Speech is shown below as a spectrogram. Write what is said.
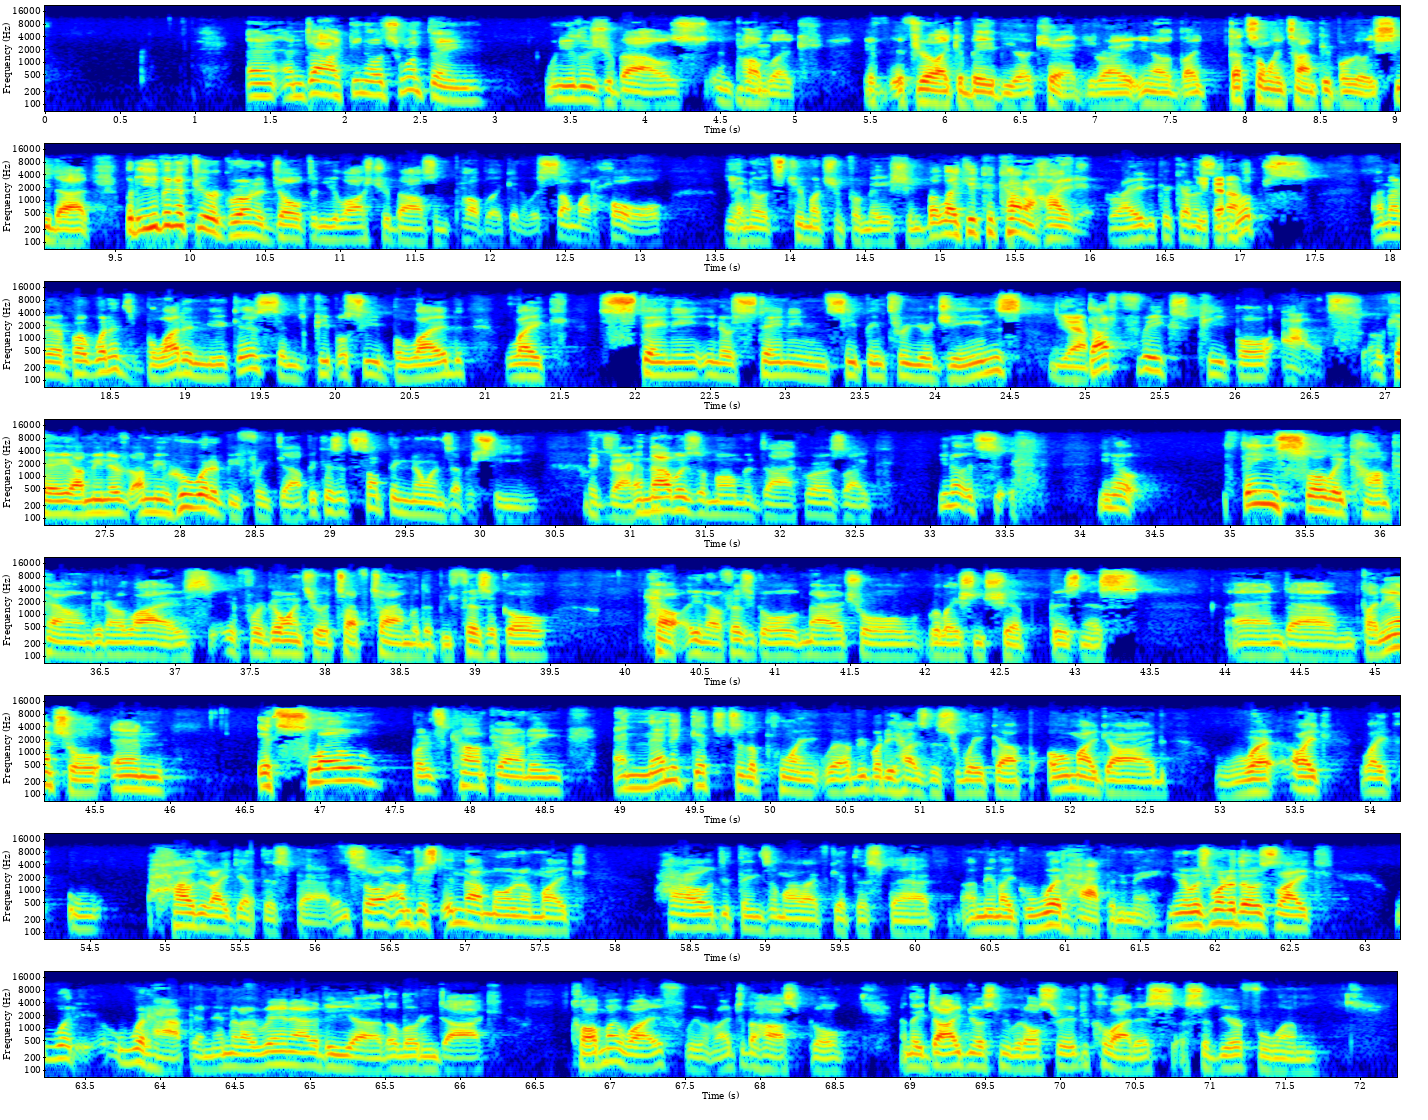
And, and Doc, you know, it's one thing when you lose your bowels in mm-hmm. public. Mm-hmm. If, if you're like a baby or a kid, right? You know, like that's the only time people really see that. But even if you're a grown adult and you lost your bowels in public and it was somewhat whole, yeah. I know it's too much information, but like you could kind of hide it, right? You could kind of yeah. say, "Whoops, I'm at it." But when it's blood and mucus, and people see blood like staining, you know, staining and seeping through your jeans, yeah, that freaks people out. Okay, I mean, I mean, who wouldn't be freaked out because it's something no one's ever seen. Exactly. And that was a moment, Doc, where I was like, you know, it's, you know, things slowly compound in our lives if we're going through a tough time, whether it be physical, health, you know, physical, marital, relationship, business, and um, financial. And it's slow, but it's compounding. And then it gets to the point where everybody has this wake up. Oh my God, what, like, like, how did I get this bad? And so I'm just in that moment. I'm like, how did things in my life get this bad? I mean, like, what happened to me? You know, it was one of those like, what what happened? And then I ran out of the uh, the loading dock, called my wife. We went right to the hospital, and they diagnosed me with ulcerative colitis, a severe form.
